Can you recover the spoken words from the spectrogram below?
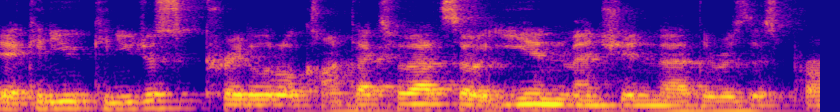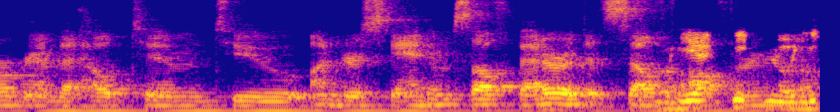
yeah, can you can you just create a little context for that? So Ian mentioned that there was this program that helped him to understand himself better. That self-authoring he, no, he,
